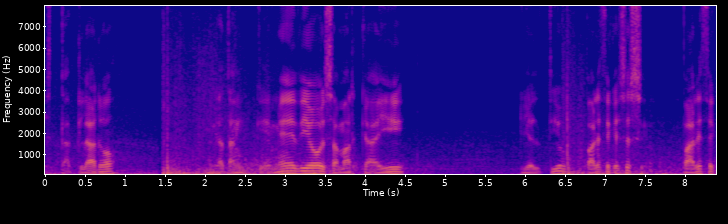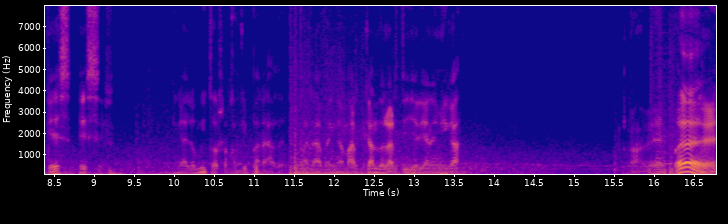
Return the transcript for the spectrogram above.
Está claro tanque medio, esa marca ahí. Y el tío parece que es ese. Parece que es ese. Venga, el humito rojo aquí para, para venga, marcando la artillería enemiga. A ver. ¡Eh!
